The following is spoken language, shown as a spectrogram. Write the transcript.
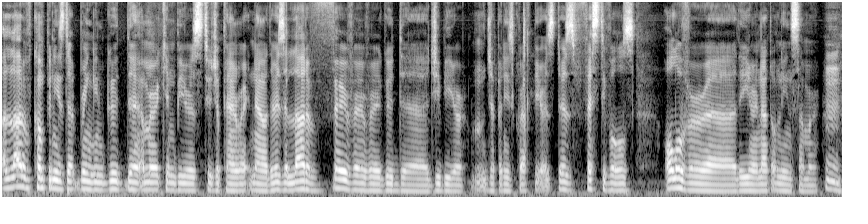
a lot of companies that bring in good uh, American beers to Japan right now. There is a lot of very, very, very good uh, G beer, mm, Japanese craft beers. There's festivals all over uh, the year, not only in summer. Mm.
